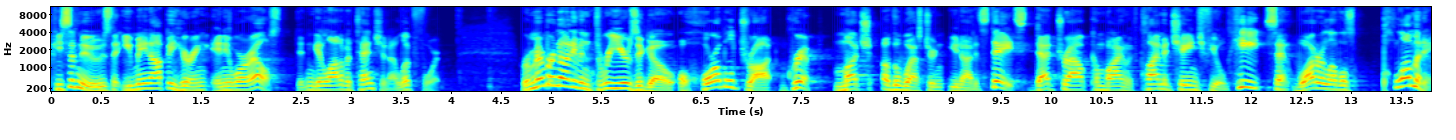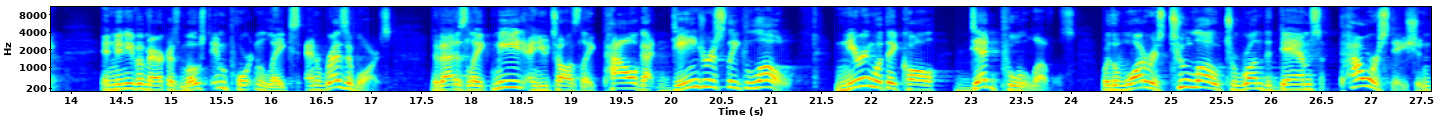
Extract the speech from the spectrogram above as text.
piece of news that you may not be hearing anywhere else. Didn't get a lot of attention. I looked for it. Remember, not even three years ago, a horrible drought gripped much of the western United States. That drought, combined with climate change fueled heat, sent water levels plummeting in many of America's most important lakes and reservoirs. Nevada's Lake Mead and Utah's Lake Powell got dangerously low, nearing what they call dead pool levels, where the water is too low to run the dam's power station,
